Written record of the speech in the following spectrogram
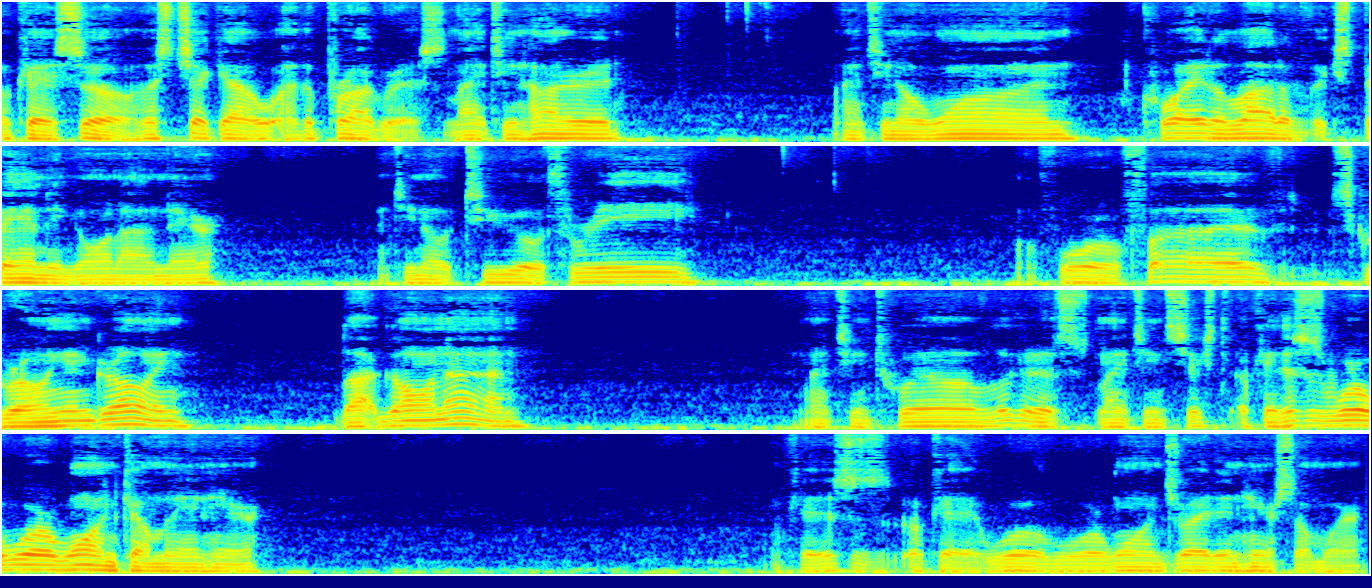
Okay, so let's check out the progress. 1900, 1901. Quite a lot of expanding going on there. 1902, 03. 405. It's growing and growing. A lot going on. 1912. Look at this. 1960. Okay, this is World War One coming in here. Okay, this is okay. World War One's right in here somewhere.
